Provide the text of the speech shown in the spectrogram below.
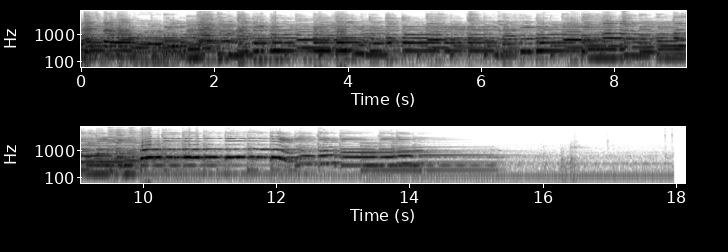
That's about my worry.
